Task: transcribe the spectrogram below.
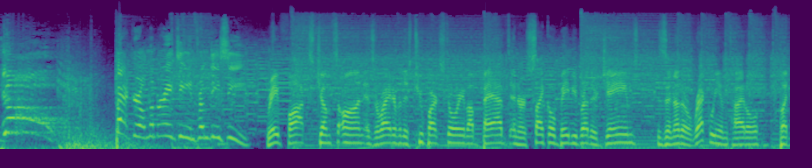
Go! Batgirl number 18 from DC. Ray Fawkes jumps on as a writer for this two part story about Babs and her psycho baby brother James. This is another Requiem title, but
